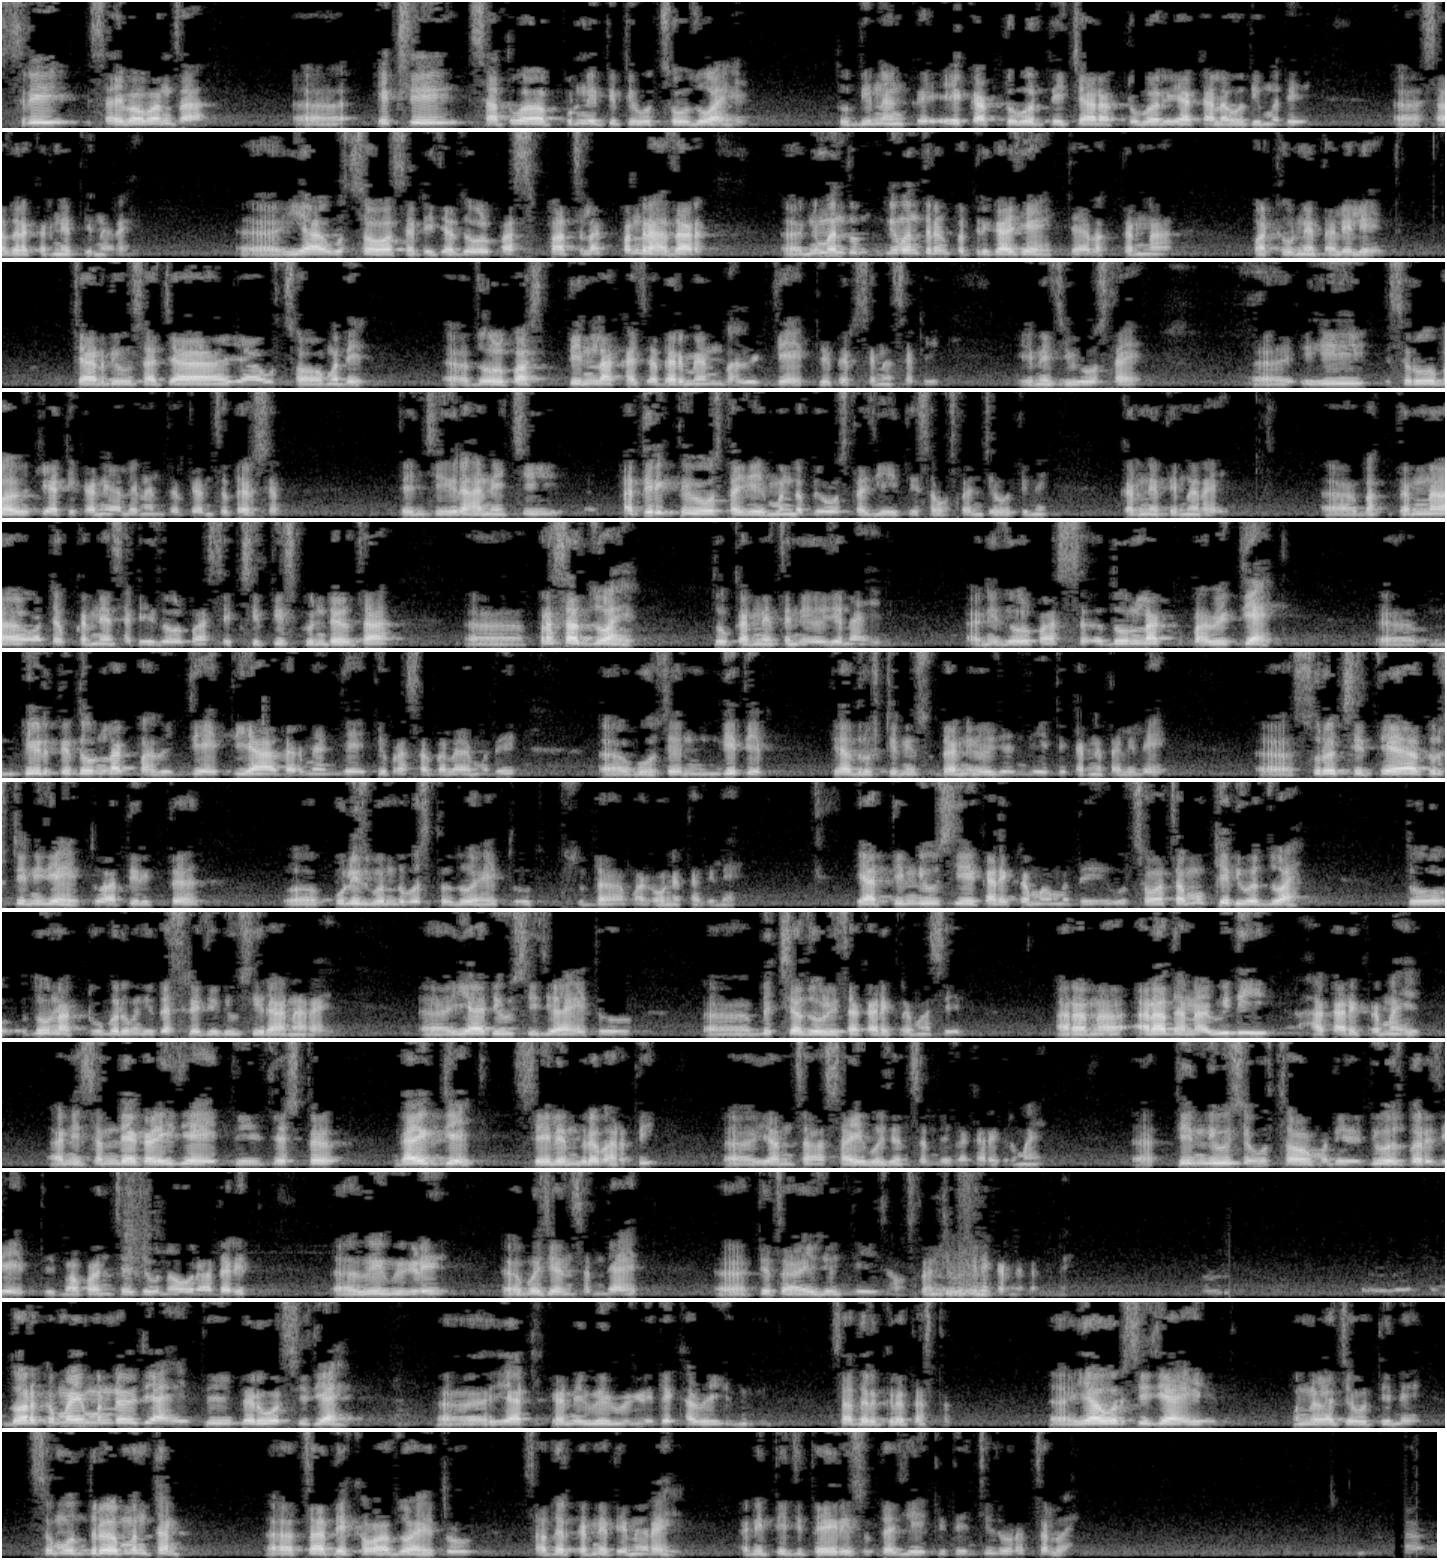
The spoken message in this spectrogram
श्री साईबाबांचा एकशे सातवा पुण्यतिथी उत्सव जो आहे तो दिनांक एक ऑक्टोबर ते चार ऑक्टोबर या कालावधीमध्ये साजरा करण्यात येणार आहे. या उत्सवासाठीच्या जवळपास पाच लाख पंधरा हजार निमंत्रण निमंत्रण पत्रिका ज्या आहेत त्या भक्तांना पाठवण्यात आलेल्या आहेत. चार दिवसाच्या या उत्सवामध्ये जवळपास तीन लाखाच्या दरम्यान भाविक जे आहेत ते दर्शनासाठी येण्याची व्यवस्था आहे. ही सर्व भाविक या ठिकाणी आल्यानंतर त्यांचं दर्शन त्यांची राहण्याची अतिरिक्त व्यवस्था जी आहे मंडप व्यवस्था जी आहे ती संस्थांच्या वतीने करण्यात येणार आहे. भक्तांना वाटप करण्यासाठी जवळपास एकशे तीस क्विंटलचा प्रसाद जो आहे तो करण्याचं नियोजन आहे. आणि जवळपास दोन लाख भाविक जे आहेत दीड ते दोन लाख भाविक जे आहेत या दरम्यान जे आहे ते प्रसादालयामध्ये भोजन घेतील. त्या दृष्टीने सुद्धा नियोजन जे आहे ते करण्यात आलेले आहे. सुरक्षेच्या दृष्टीने जे आहे तो अतिरिक्त पोलीस बंदोबस्त जो आहे तो सुद्धा मागवण्यात आलेला आहे. या तीन दिवसीय कार्यक्रमामध्ये उत्सवाचा मुख्य दिवस जो आहे तो दोन ऑक्टोबर म्हणजे दसऱ्याच्या दिवशी राहणार आहे. या दिवशी जे आहे तो भिक्षाजोळीचा कार्यक्रम असेल आराधना आराधना विधी हा कार्यक्रम आहे आणि संध्याकाळी जे आहे ते ज्येष्ठ गायक जे आहेत शैलेंद्र भारती यांचा साई भजन संध्याचा कार्यक्रम आहे. तीन दिवसीय उत्सवामध्ये दिवसभर जे आहेत ते बाबांच्या जीवनावर आधारित वेगवेगळे भजन संध्या आहेत. त्याचं आयोजन जे संस्थांच्या वतीने करण्यात आलेलं आहे. द्वारकामाई मंडळ जे आहे ते दरवर्षी जे आहे या ठिकाणी वेगवेगळे देखावे सादर करत असतात. यावर्षी जे आहे मंडळाच्या वतीने समुद्र मंथन चा देखावा जो आहे तो सादर करण्यात येणार आहे. आणि त्याची तयारी सुद्धा जी आहे ती त्यांची जोरात चालू आहे.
